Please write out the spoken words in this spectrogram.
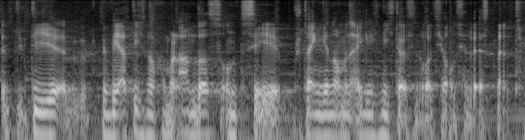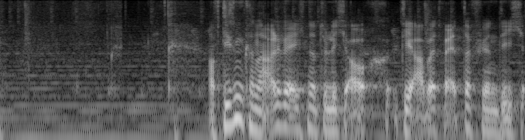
die, bewerte ich noch einmal anders und sehe streng genommen eigentlich nicht als Innovationsinvestment. Auf diesem Kanal werde ich natürlich auch die Arbeit weiterführen, die ich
